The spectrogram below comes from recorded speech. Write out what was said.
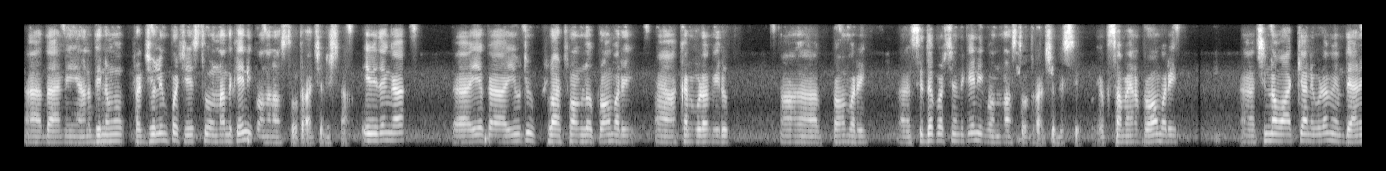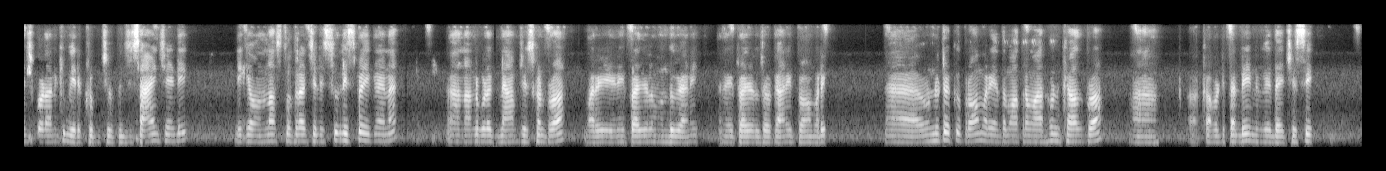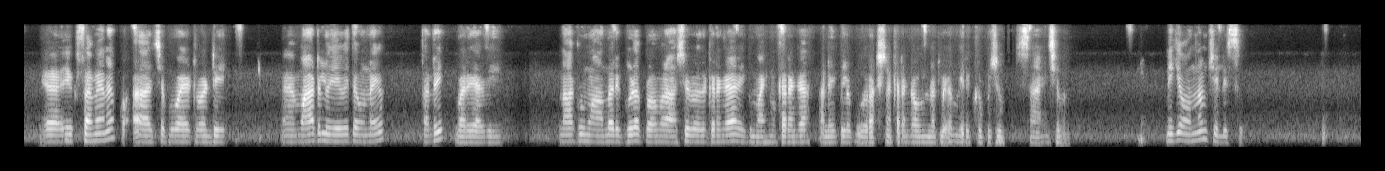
దాని దాన్ని అనుదినము ప్రజ్వలింప చేస్తూ ఉన్నందుకే నీకు వందన స్తోత్రం చెల్లిస్తున్నాను. ఈ విధంగా ఈ యొక్క యూట్యూబ్ ప్లాట్ఫామ్లో ప్రభావ మరి అక్కను కూడా మీరు ఆ, మరి సిద్ధపరిచేందుకే నీకు వందన స్తోత్రాలు చెల్లిస్తే. ఈ యొక్క సమయాన్ని ప్రభావ మరి చిన్న వాక్యాన్ని కూడా మేము ధ్యానించుకోవడానికి మీరు కృప చూపించి సాయం చేయండి. నీకే ఉన్న స్తోత్రాలు చెల్లిస్తూ నిష్ప్రయోజనైనా నన్ను కూడా జ్ఞాపం చేసుకుంటారా మరి నీ ప్రజల ముందు కానీ నీ ప్రజలతో కానీ ప్రభావ మరి. ఉండుటకు ప్రభావ మరి. ఎంత మాత్రం అర్హుని కాదు ప్రా కాబట్టి తండ్రి నువ్వు దయచేసి ఈ యొక్క సమయాన చెప్పబోయేటువంటి మాటలు ఏవైతే ఉన్నాయో తండ్రి మరి అవి నాకు మా అందరికి కూడా ప్రభావ ఆశీర్వాదకరంగా నీకు మహిమకరంగా అనేకులకు రక్షణకరంగా ఉన్నట్లుగా మీరు కృప చూపించి సాయం నీకే వందనం చెల్లిస్తూ.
